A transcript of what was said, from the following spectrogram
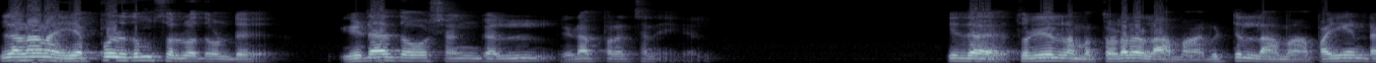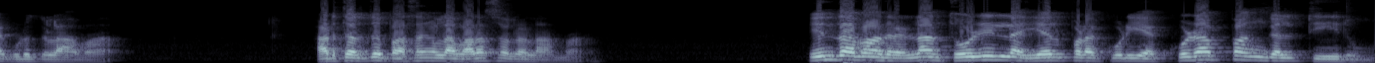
இல்லைன்னா நான் எப்பொழுதும் சொல்வது உண்டு இடதோஷங்கள் இடப்பிரச்சனைகள். இந்த தொழில் நம்ம தொடரலாமா விட்டுடலாமா பையன்கிட்ட கொடுக்கலாமா? அடுத்தடுத்து பசங்களை வர சொல்லலாமா? இந்த மாதிரிலாம் தொழிலில் ஏற்படக்கூடிய குழப்பங்கள் தீரும்.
